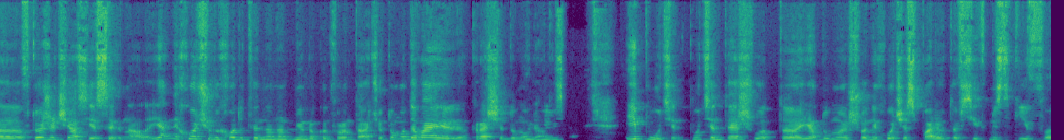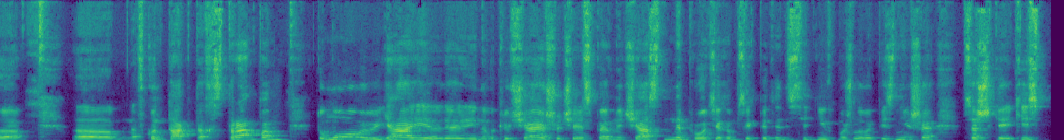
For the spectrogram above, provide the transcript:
е, в той же час є сигнали. Я не хочу виходити на надмірну конфронтацію, тому давай краще домовлятися. І Путін. Путін теж, от е, я думаю, що не хоче спалювати всіх містків е, е, в контактах з Трампом. Тому я і, не виключаю, що через певний час, не протягом цих 50 днів, можливо, пізніше, все ж таки якісь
